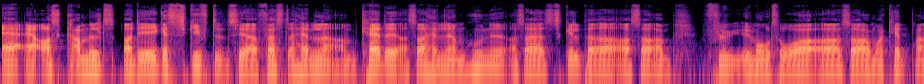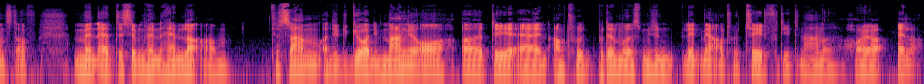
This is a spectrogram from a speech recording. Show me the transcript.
er, er også gammelt, og det ikke er skiftet til at først at handle om katte, og så handle om hunde, og så er skildpadder, og så om flymotorer, og så om raketbrændstof, men at det simpelthen handler om det samme, og det er gjort i mange år, og det er en autoritet, på den måde som ligesom lidt mere autoritet, fordi den har noget højere alder.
